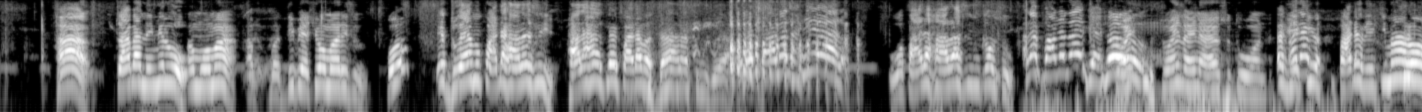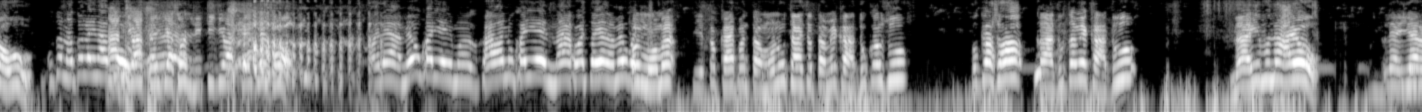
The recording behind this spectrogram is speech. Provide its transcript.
હા ચા બા નહીં મેલવો. મોમા બધી બેસ્યો અમારી છું. હો? એ જોયા હું પાડા હારા છી. હારા હા એટલે પાડા બધા હારા છી જોયા. પાડા નહીં યાર. ઓ પાડા હારા છી કહું છું. અરે પાડા નહીં બેસો ચોય ચોય લઈને આવ્યો છું તું ઓન. વેકી પાડા વેકી મારો હું. હું તો નતો લઈને આ જેવા થઈ ગયા છો લીટી જેવા થઈ ગયા છો. અરે અમે એવું કરીએ ખાવાનું ખાઈએ ના હોય તો અમે એવું પણ મોમા એ તો કાંઈ પણ તમોનું થાય છે તમે ખાધું કહું છું. શું કહો છો? ખાધું તમે ખાધું? નહીં મને આયો. એટલે યાર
